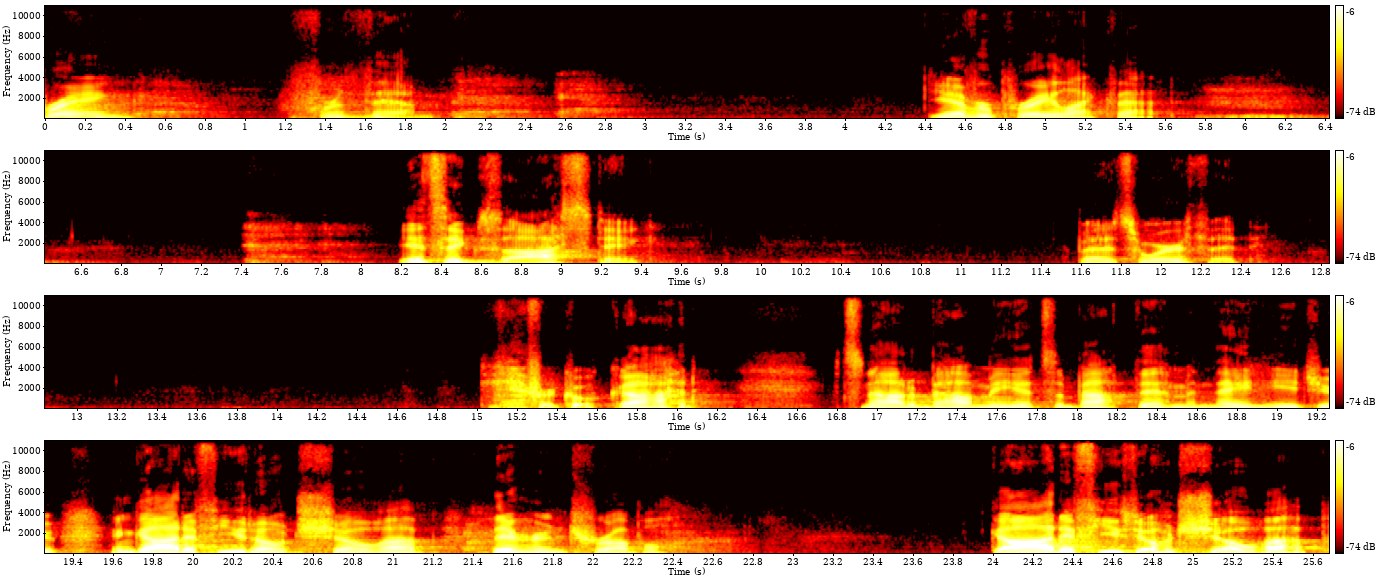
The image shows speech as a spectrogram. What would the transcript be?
praying for them. Do you ever pray like that? It's exhausting, but it's worth it. Do you ever go, God, it's not about me, it's about them, and they need you. And God, if you don't show up, they're in trouble. God, if you don't show up,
